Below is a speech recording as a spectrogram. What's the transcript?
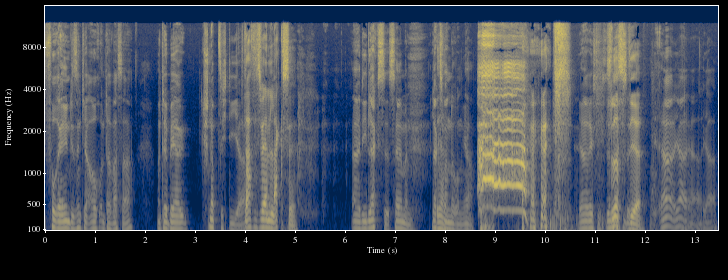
Forellen, die sind ja auch unter Wasser. Und der Bär schnappt sich die ja. Ich dachte, es wären Lachse. Äh, die Lachse, Salmon. Lachswanderung, ja. ja, richtig. sind Schluss Lachse. dir. Ja, ja, ja, ja.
